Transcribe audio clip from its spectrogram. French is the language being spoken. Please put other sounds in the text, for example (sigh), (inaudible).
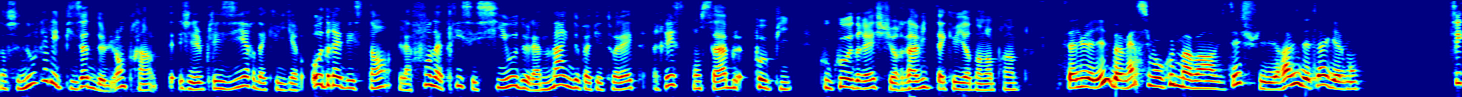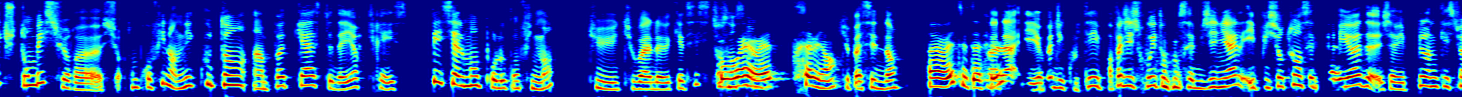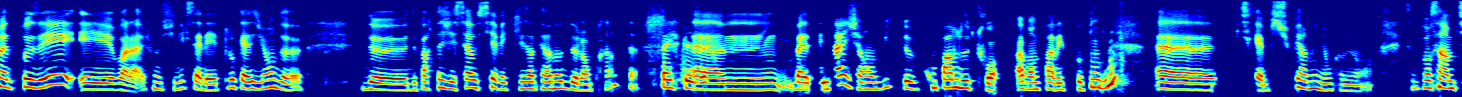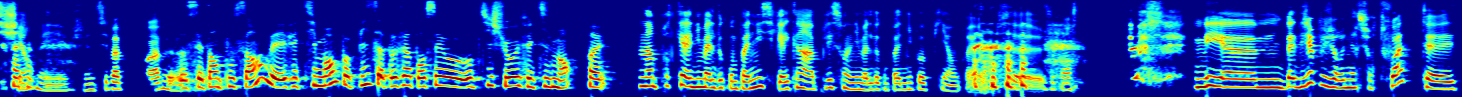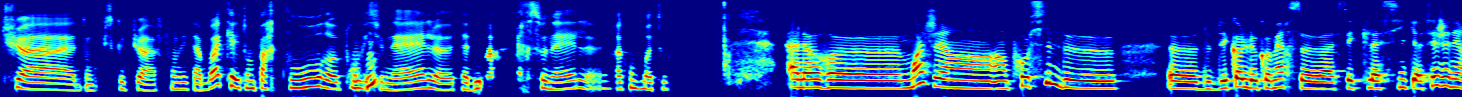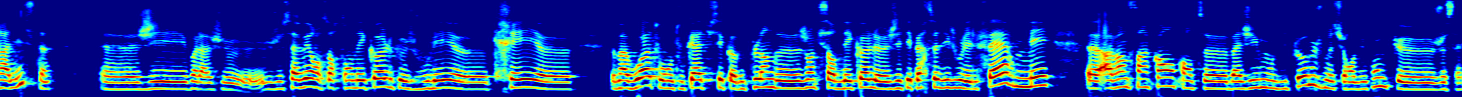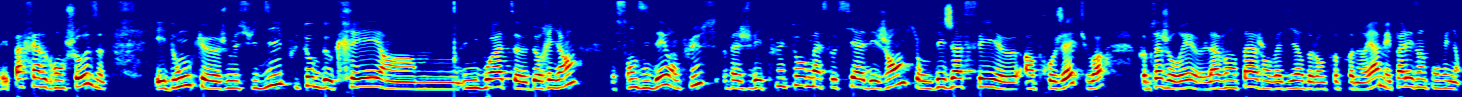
Dans ce nouvel épisode de l'empreinte, j'ai le plaisir d'accueillir Audrey Destin, la fondatrice et CEO de la marque de papier toilette responsable Poppy. Coucou Audrey, je suis ravie de t'accueillir dans l'empreinte. Salut Alice, bah merci beaucoup de m'avoir invitée, je suis ravie d'être là également. Tu sais que je suis tombée sur, euh, sur ton profil en écoutant un podcast d'ailleurs créé spécialement pour le confinement. Tu, tu vois lequel c'est C'est tous ouais, ensemble? Ouais, très bien. Tu es passé dedans? Ouais, ouais, tout à fait. Voilà, et en fait, j'écoutais. En fait, j'ai trouvé ton concept génial. Et puis, surtout, en cette période, j'avais plein de questions à te poser. Et voilà, je me suis dit que ça allait être l'occasion de, de, de, partager ça aussi avec les internautes de l'empreinte. Avec plaisir. Euh, bah, déjà, j'ai envie de, qu'on parle de toi avant de parler de Poppy. Mhm. euh, c'est quand même super mignon comme nom. hein. Ça me pensait à un petit chien, (laughs) mais je ne sais pas pourquoi. mais- Euh, C'est un poussin, mais effectivement, Poppy, ça peut faire penser au, au petit chiot, effectivement. Ouais. N'importe quel animal de compagnie, si quelqu'un a appelé son animal de compagnie Poppy, en vrai, (laughs) je pense. Mais euh, bah déjà, je vais revenir sur toi. Tu as donc puisque tu as fondé ta boîte, quel est ton parcours euh, professionnel, euh, ta démarche personnelle? Raconte-moi tout. Alors, euh, moi, j'ai un, un profil de euh, de- d'école de commerce assez classique, assez généraliste. J'ai voilà, je, je savais en sortant d'école que je voulais créer ma boîte, ou en tout cas, tu sais, comme plein de gens qui sortent d'école, euh, j'étais persuadée que je voulais le faire. Mais euh, à 25 ans, quand euh, bah, j'ai eu mon diplôme, je me suis rendu compte que je savais pas faire grand chose, et donc euh, je me suis dit plutôt que de créer un, une boîte de rien, sans idée en plus, bah, je vais plutôt m'associer à des gens qui ont déjà fait un projet, tu vois. Comme ça, j'aurai l'avantage, on va dire, de l'entrepreneuriat, mais pas les inconvénients.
